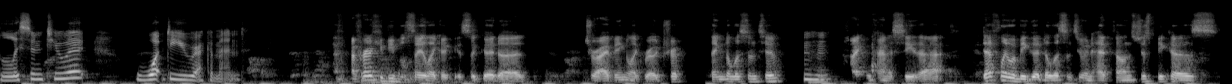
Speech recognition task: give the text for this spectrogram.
listen to it? What do you recommend? I've heard a few people say like it's a good uh, driving like road trip thing to listen to. Mhm. I can kind of see that. Definitely would be good to listen to in headphones, just because.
